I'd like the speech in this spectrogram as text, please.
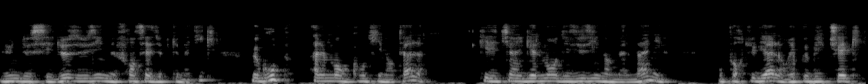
l'une de ces deux usines françaises de pneumatiques, le groupe allemand Continental, qui détient également des usines en Allemagne, au Portugal, en République tchèque,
